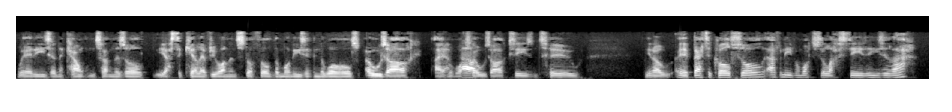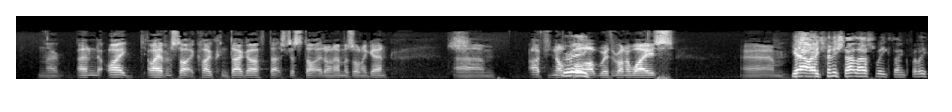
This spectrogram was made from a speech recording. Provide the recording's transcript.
Where he's an accountant and there's all he has to kill everyone and stuff. All the money's in the walls. Ozark. I Yeah. haven't watched Oh. Ozark season two. You know, uh, Better Call Saul. I haven't even watched the last series of that. No, and I I haven't started Cloak and Dagger. That's just started on Amazon again. Um, I've not Really? caught up with Runaways. Um, Yeah, I finished that last week, thankfully.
